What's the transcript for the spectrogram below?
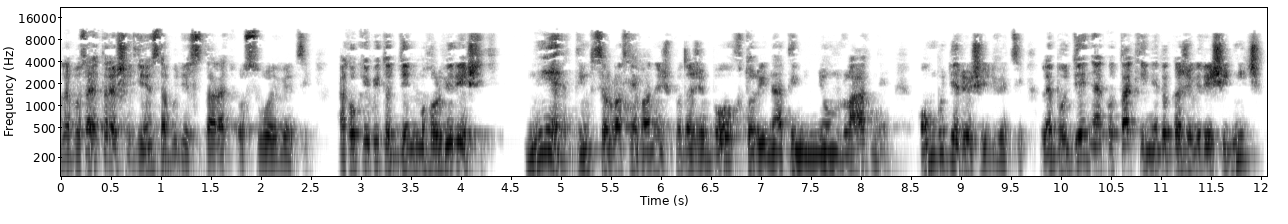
lebo zajtrajší deň sa bude starať o svoje veci. Ako keby to deň mohol vyriešiť. Nie, tým chcel vlastne Pán Ježiš povedať, že Boh, ktorý na tým ňom vládne, on bude riešiť veci. Lebo deň ako taký nedokáže vyriešiť nič.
